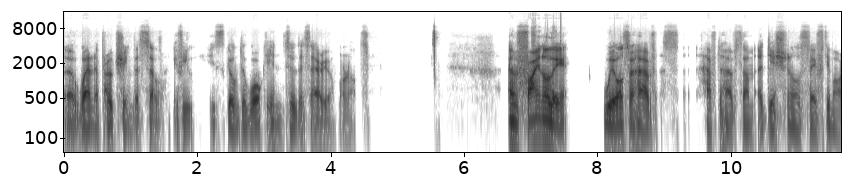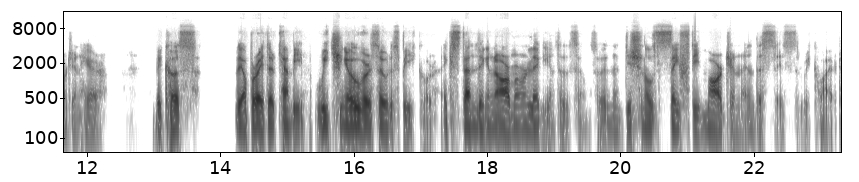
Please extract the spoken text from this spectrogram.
uh, when approaching the cell, if he is going to walk into this area or not. And finally, we also have have to have some additional safety margin here because the operator can be reaching over, so to speak, or extending an arm or a leg into the zone. So an additional safety margin in this is required.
